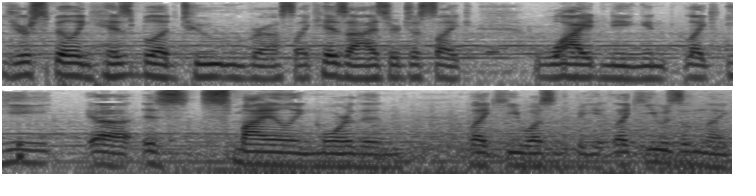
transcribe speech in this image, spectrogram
you're spilling his blood to Ugras, like his eyes are just like widening and like he uh, is smiling more than like he was at the beginning. Like he was in like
